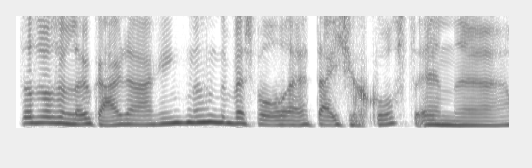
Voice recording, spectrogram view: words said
Dat was een leuke uitdaging. Best wel eh, een tijdje gekost. En, eh,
